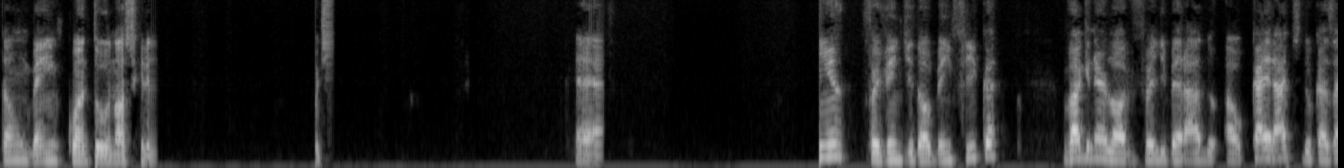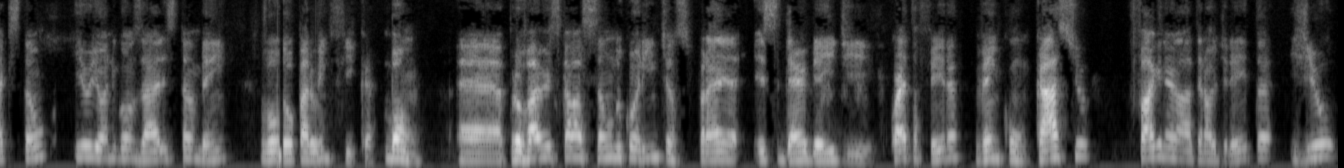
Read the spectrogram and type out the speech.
tão bem quanto o nosso querido. É... Foi vendido ao Benfica. Wagner Love foi liberado ao Kairat do Cazaquistão e o Ione Gonzalez também voltou para o Benfica. Bom, é, provável escalação do Corinthians para esse derby aí de quarta-feira vem com Cássio, Fagner na lateral direita, Gil,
